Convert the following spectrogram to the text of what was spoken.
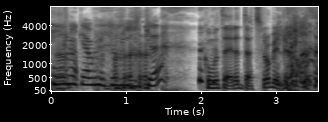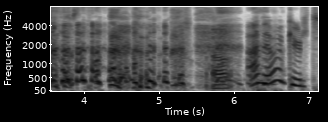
Hvorfor skal ikke jeg få lov til å like det? Kommentere dødsbra bilder. ja. Nei, det var kult.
